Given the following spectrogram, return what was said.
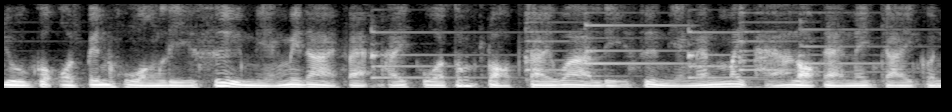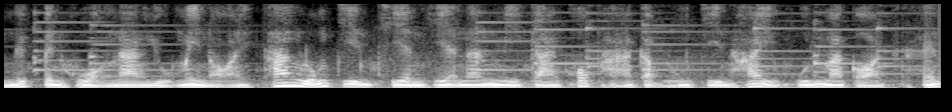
อยู่ก็อดเป็นห่วงหลีซื่อเหนียงไม่ได้ แปะไทยกลัวต้องปลอบใจว่าหลีซื่อเหนียงนั้นไม่แพ้หรอกแต่ในใจก็นึกเป็นห่วงนางอยู่ไม่น้อย ทางหลวงจีนเทียนเฮียนั้นมีการคบหากับหลวงจีนให้หุ้นมาก่อน เห็น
